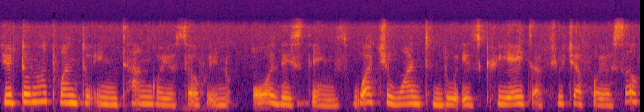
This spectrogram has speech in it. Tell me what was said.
You do not want to entangle yourself in all these things. What you want to do is create a future for yourself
